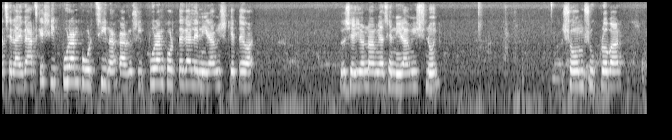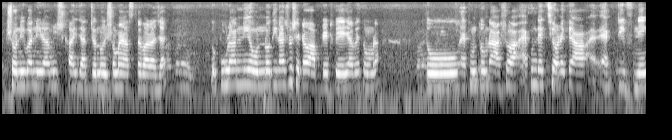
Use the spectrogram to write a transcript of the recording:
আছে লাইভে আজকে শিব পুরাণ পড়ছি না, কারণ শিব পুরাণ পড়তে গেলে নিরামিষ খেতে হয়। তো সেই জন্য আমি আজকে নিরামিষ নই। সোম, শুক্রবার, শনিবার নিরামিষ খাই, যার জন্য ওই সময় আসতে পারা যায়। তো পুরাণ নিয়ে অন্য দিন আসব, সেটাও আপডেট পেয়ে যাবে তোমরা। তো এখন তোমরা আসো এখন দেখছি অনেকে অ্যাক্টিভ নেই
